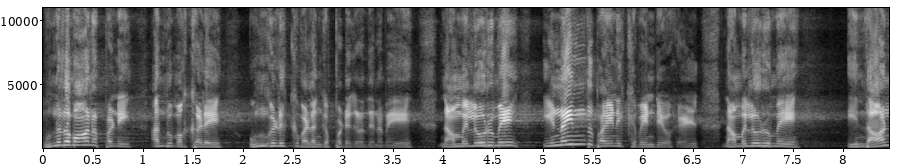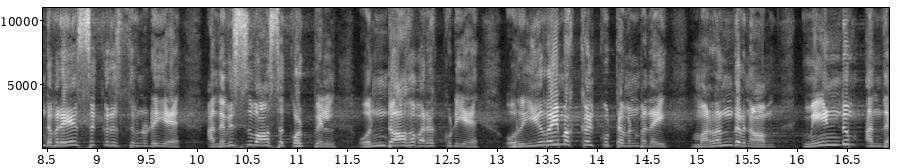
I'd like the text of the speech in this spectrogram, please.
உன்னதமான பணி அன்பு மக்களே உங்களுக்கு வழங்கப்படுகிறது. எனவே நாம் எல்லோருமே இணைந்து பயணிக்க வேண்டியவர்கள். நாம் எல்லோருமே இந்த ஆண்டவர் இயேசு கிறிஸ்துவனுடைய அந்த விசுவாச கோட்பில் ஒன்றாக வரக்கூடிய ஒரு இறைமக்கள் கூட்டம் என்பதை மறந்து நாம் மீண்டும் அந்த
